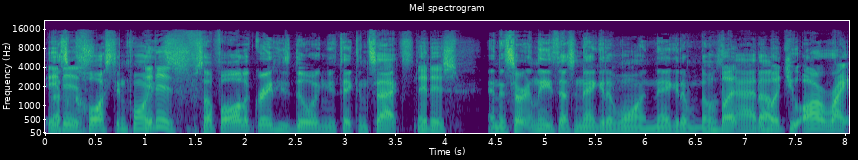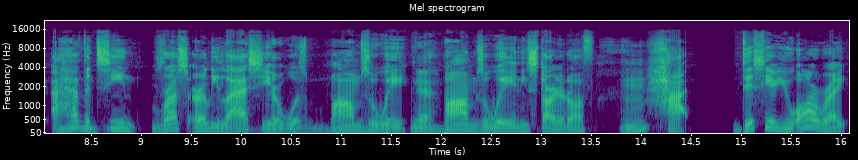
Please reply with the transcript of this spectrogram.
It That's is. costing points. It is. So for all the great he's doing, you're taking sacks, It is. and in certain leagues, that's negative one, negative, and those But add up. but you are right. I haven't seen Russ early last year was bombs away. Yeah. Bombs away and he started off Mhm. hot. This year you are right.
